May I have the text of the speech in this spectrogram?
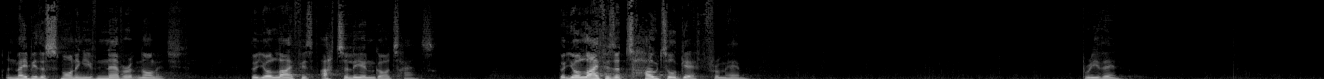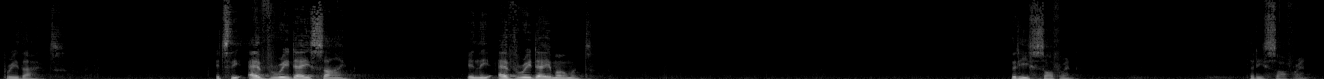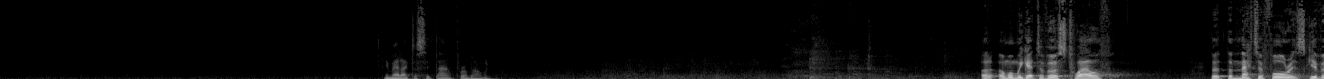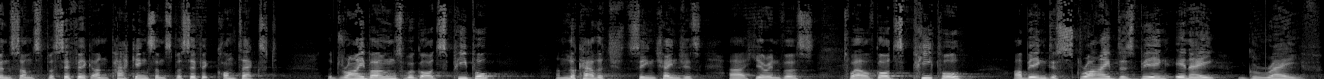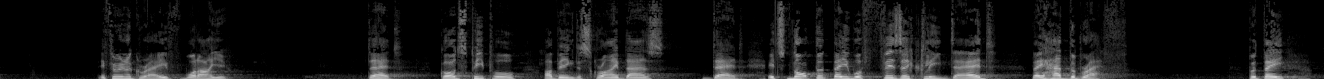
And maybe this morning you've never acknowledged that your life is utterly in God's hands, that your life is a total gift from Him. Breathe in, breathe out. It's the everyday sign in the everyday moment That He's sovereign. That He's sovereign. You may like to sit down for a moment. Uh, and when we get to verse 12, that the metaphor is given some specific unpacking, some specific context. The dry bones were God's people. And look how the scene changes uh, here in verse 12. God's people are being described as being in a grave. If you're in a grave, what are you? Dead. God's people are being described as dead. It's not that they were physically dead, they had the breath. But they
